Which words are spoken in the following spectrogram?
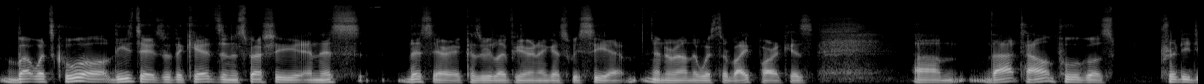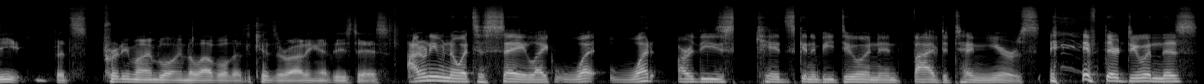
but what's cool these days with the kids, and especially in this this area because we live here, and I guess we see it, and around the Whistler Bike Park is. Um, that talent pool goes pretty deep. It's pretty mind blowing the level that the kids are riding at these days. I don't even know what to say. Like, what what are these kids going to be doing in five to ten years if they're doing this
